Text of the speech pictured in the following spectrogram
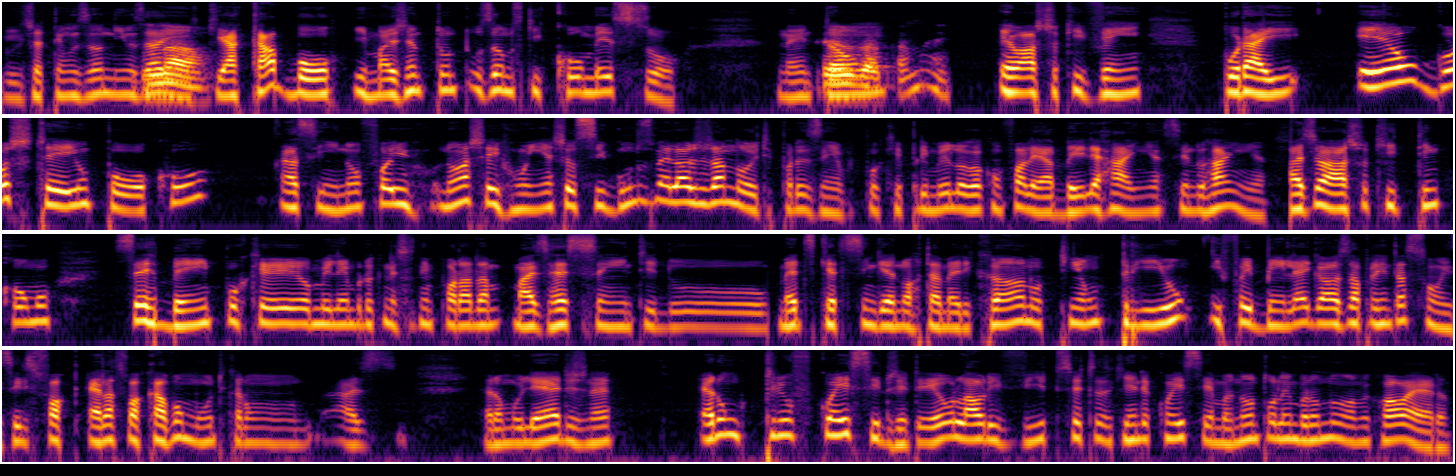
Já tem uns aninhos aí, não. que acabou. Imagina tantos anos que começou. Né? Então, Exatamente. eu acho que vem por aí. Eu gostei um pouco. Assim, não foi, não achei ruim, achei o segundo dos melhores da noite, por exemplo, porque primeiro lugar, como falei, a abelha rainha sendo rainha. Mas eu acho que tem como ser bem, porque eu me lembro que nessa temporada mais recente do Mad Cat Singer norte-americano, tinha um trio e foi bem legal as apresentações. Eles fo elas focavam muito, que eram, as, eram mulheres, né? Era um trio conhecido, gente. Eu, Laura e Vitor, certeza que ainda conhecia, mas não tô lembrando o nome qual era.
